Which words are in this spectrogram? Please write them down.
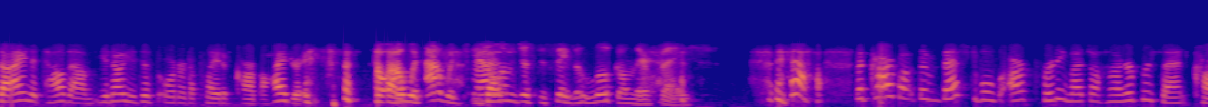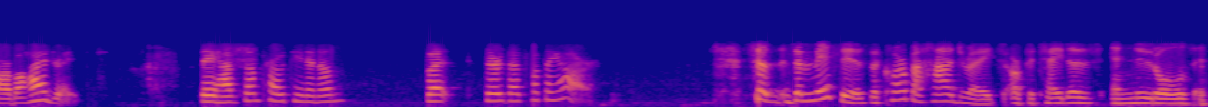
dying to tell them, you know, you just ordered a plate of carbohydrates. so oh, I would I would tell them just to see the look on their face. yeah, the carbo the vegetables are pretty much 100% carbohydrates. They have some protein in them, but they're that's what they are. So the myth is the carbohydrates are potatoes and noodles and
